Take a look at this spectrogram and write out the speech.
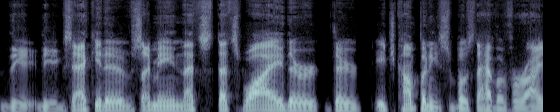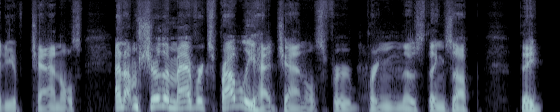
the the executives. I mean, that's that's why they're they're each company's supposed to have a variety of channels. And I'm sure the Mavericks probably had channels for bringing those things up. They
